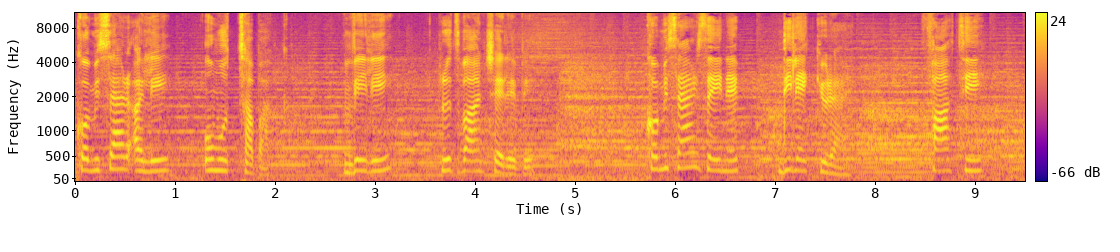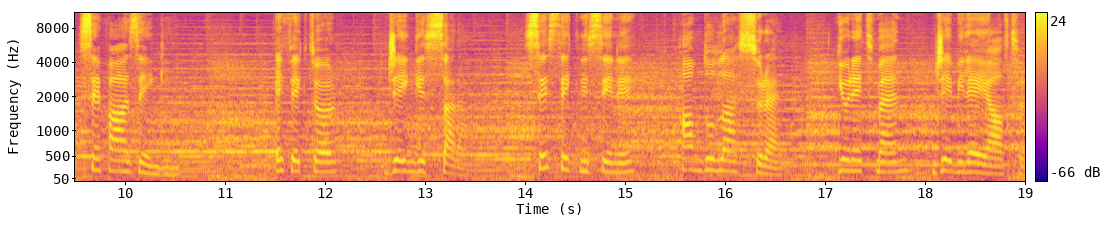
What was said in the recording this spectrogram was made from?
Komiser Ali Umut Tabak Veli Rıdvan Çelebi. Komiser Zeynep Dilek Gürel. Fatih Sefa Zengin. Efektör Cengiz Sara. Ses Teknisyeni Hamdullah Süren Yönetmen Cemile Yaltır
